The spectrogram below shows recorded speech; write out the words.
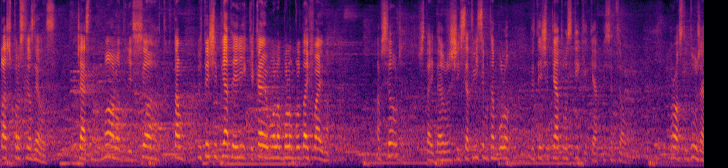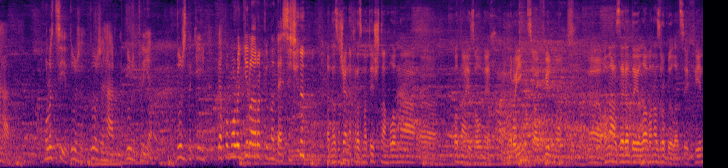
Аж прослізилися. Чесно, молоді, все. Там 2005 рік, яка була, була молода й файна. А все вже, читайте, вже 68 там було 2005-го скільки як я після цього. Просто дуже гарно. Молодці, дуже, дуже гарні, дуже приємно. Дуже такий, я помолоділа років на 10. Надзвичайно харизматична головна, е, одна із головних героїнь цього фільму. Е, Вона зарядила, вона зробила цей фільм.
